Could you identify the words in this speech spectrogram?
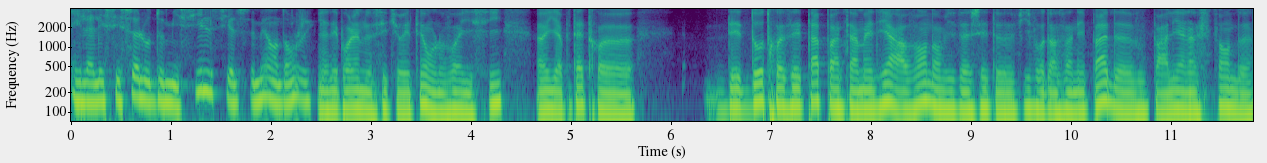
et la laisser seule au domicile si elle se met en danger. Il y a des problèmes de sécurité, on le voit ici. Euh, il y a peut-être euh, d'autres étapes intermédiaires avant d'envisager de vivre dans un EHPAD Vous parliez à l'instant de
